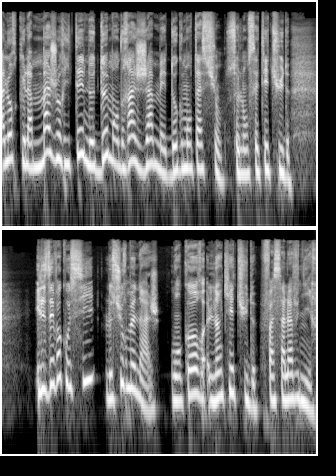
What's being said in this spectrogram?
alors que la majorité ne demandera jamais d'augmentation, selon cette étude. Ils évoquent aussi le surmenage ou encore l'inquiétude face à l'avenir.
